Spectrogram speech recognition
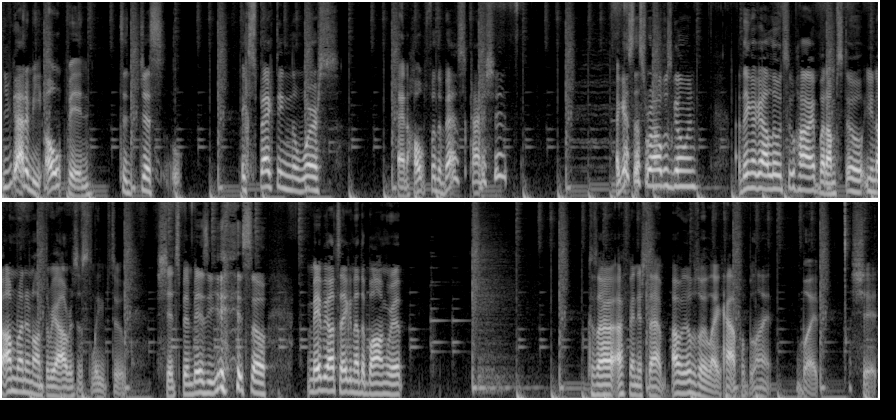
you've got to be open to just expecting the worst and hope for the best kind of shit. I guess that's where I was going. I think I got a little too high, but I'm still, you know, I'm running on three hours of sleep too. Shit's been busy, so maybe I'll take another bong rip. Cause I, I finished that. I was, it was like half a blunt, but shit.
